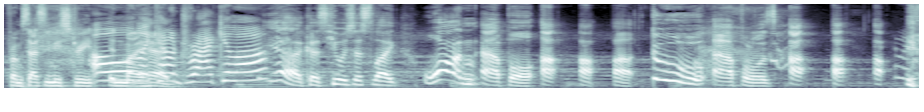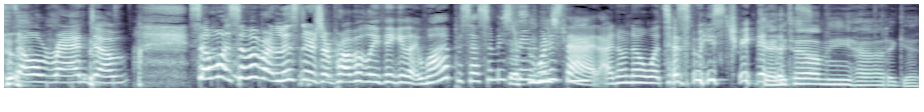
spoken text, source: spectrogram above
from Sesame Street in Oh, my like head. Count Dracula? Yeah, because he was just like one apple, ah ah ah, two apples, ah ah ah. so random. Someone, some of our listeners are probably thinking like, "What Sesame Street? Sesame what is Street? that? I don't know what Sesame Street is." Can you tell me how to get?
